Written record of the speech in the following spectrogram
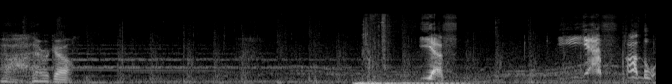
Ah, there we go. Yes! Yes! On the...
